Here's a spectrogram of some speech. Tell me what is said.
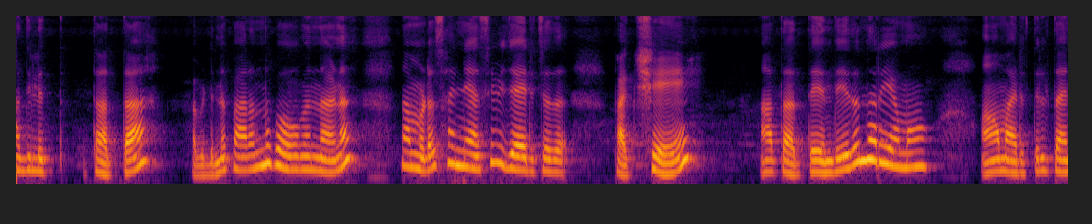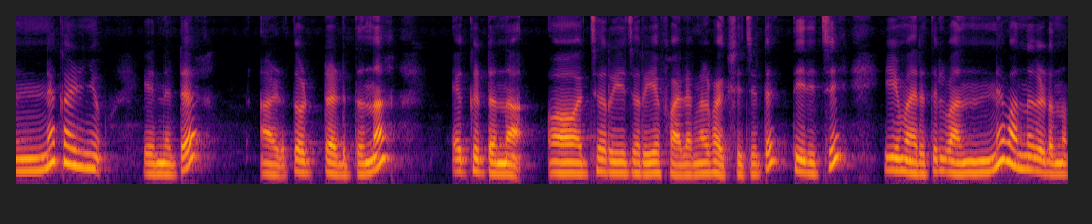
അതിൽ തത്ത അവിടുന്ന് പറന്നു പോകുമെന്നാണ് നമ്മുടെ സന്യാസി വിചാരിച്ചത്. പക്ഷേ ആ തത്ത എന്ത് ചെയ്തെന്നറിയാമോ? ആ മരത്തിൽ തന്നെ കഴിഞ്ഞു. എന്നിട്ട് തൊട്ടടുത്തുനിന്ന് കിട്ടുന്ന ചെറിയ ചെറിയ ഫലങ്ങൾ ഭക്ഷിച്ചിട്ട് തിരിച്ച് ഈ മരത്തിൽ വന്നെ വന്ന് കിടന്നു.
